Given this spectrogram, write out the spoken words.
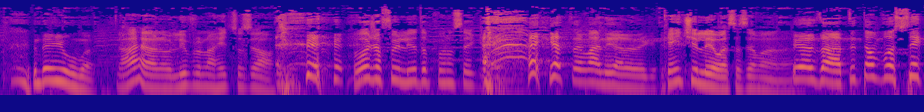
nenhuma. Ah, é, no livro na rede social. Hoje eu fui lido por não sei quem. Ia ser maneiro, né? Quem te leu essa semana? Exato. Então você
